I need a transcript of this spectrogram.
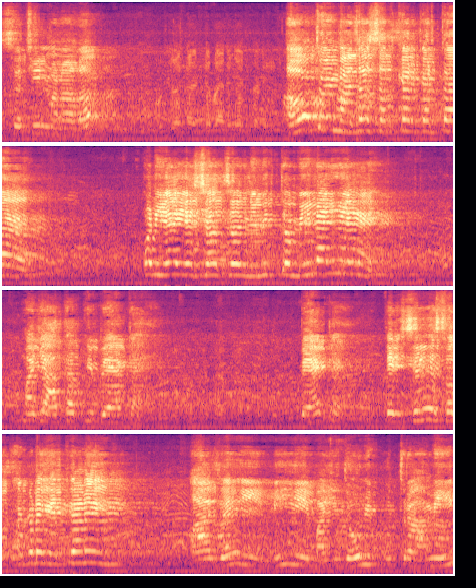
सचिन म्हणाला अहो तुम्ही माझा सत्कार करताय पण या यशाच निमित्त मी नाहीये. माझ्या हातातली बॅट आहे. बॅट आहे. ते श्रेय स्वतःकडे घेतलं नाही. आजही मी माझी दोन्ही पुत्र आम्ही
